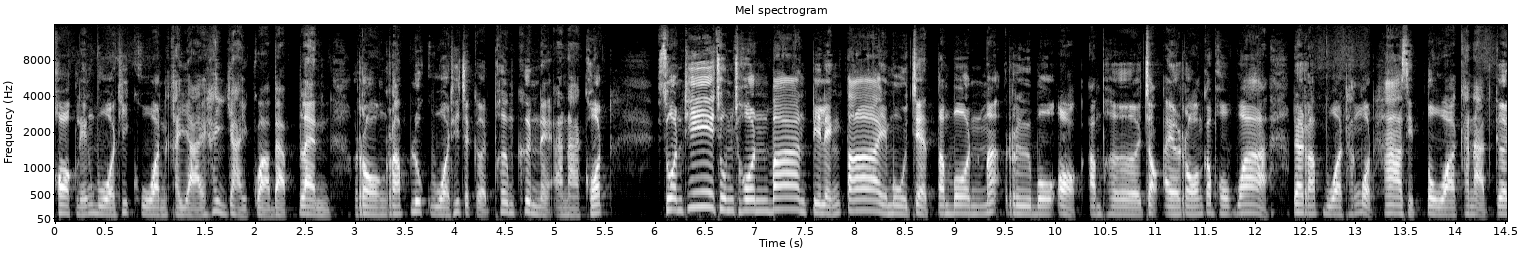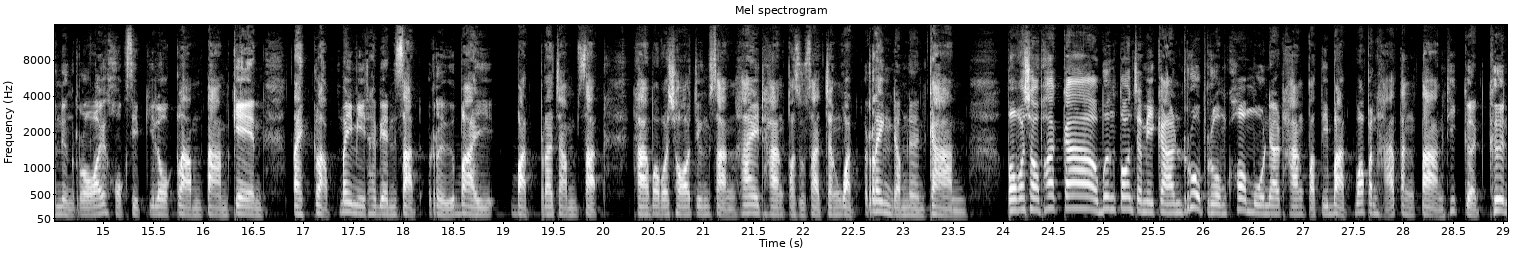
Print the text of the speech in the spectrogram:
คอกเลี้ยงวัวที่ควรขยายให้ใหญ่กว่าแบบแปลนรองรับลูกวัวที่จะเกิดเพิ่มขึ้นในอนาคต ส่วนที่ชุมชนบ้านปีเหลงใต้ หมู่ 7 ตำบลมะรือโบออก อำเภอเจาะไอร้องก็พบว่า ได้รับวัวทั้งหมด 50 ตัว ขนาดเกิน 160 กิโลกรัมตามเกณฑ์ แต่กลับไม่มีทะเบียนสัตว์ หรือใบบัตรประจำสัตว์ ทางปปชจึงสั่งให้ทางปศุสัตว์จังหวัดเร่งดำเนินการ ปปชภาค 9 เบื้องต้นจะมีการรวบรวมข้อมูลแนวทางปฏิบัติว่าปัญหาต่างๆ ที่เกิดขึ้น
